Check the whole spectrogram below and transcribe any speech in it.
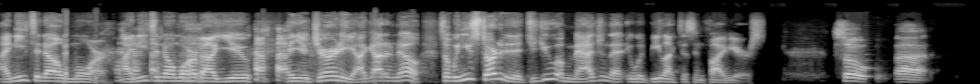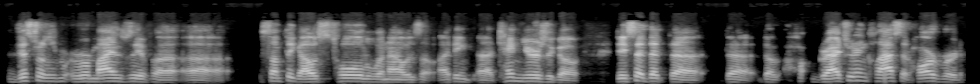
I need to know more. I need to know more about you and your journey. I got to know. So, when you started it, did you imagine that it would be like this in five years? So, uh, this was, reminds me of uh, uh something I was told when I was, I think, uh, 10 years ago. They said that the, the, the graduating class at Harvard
